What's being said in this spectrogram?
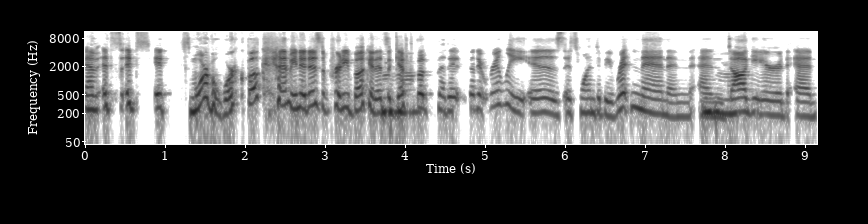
um, it's it's it's more of a workbook. I mean, it is a pretty book and it's mm-hmm. a gift mm-hmm. book, but it but it really is. It's one to be written in and and mm-hmm. dog eared and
